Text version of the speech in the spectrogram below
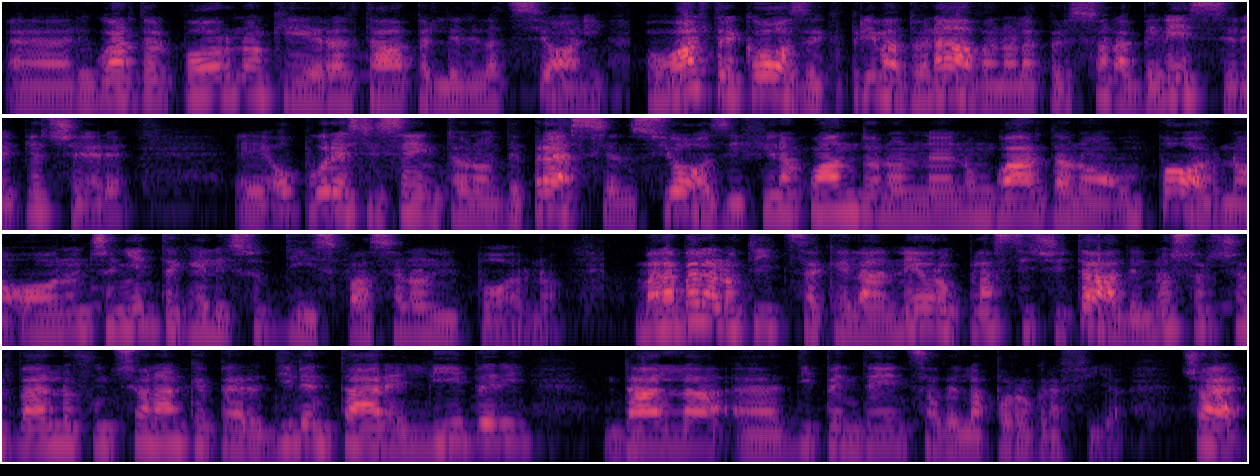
eh, riguardo al porno che in realtà per le relazioni o altre cose che prima donavano alla persona benessere e piacere eh, oppure si sentono depressi, ansiosi, fino a quando non, non, guardano un porno o non c'è niente che li soddisfa se non il porno. Ma la bella notizia è che la neuroplasticità del nostro cervello funziona anche per diventare liberi dalla eh, dipendenza dalla pornografia. Cioè,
